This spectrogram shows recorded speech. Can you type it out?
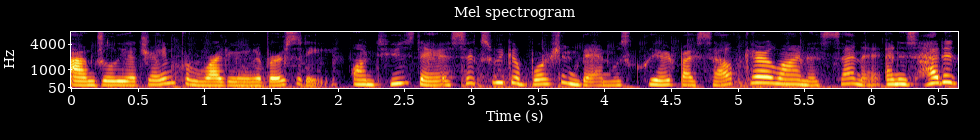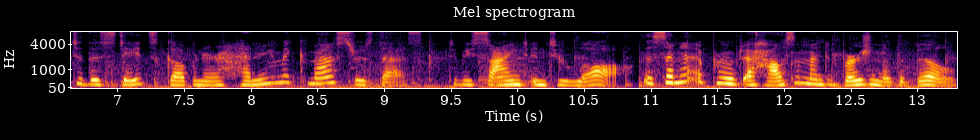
I'm Julia Train from Rider University. On Tuesday, a six week abortion ban was cleared by South Carolina's Senate and is headed to the state's Governor Henry McMaster's desk to be signed into law. The Senate approved a House amended version of the bill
